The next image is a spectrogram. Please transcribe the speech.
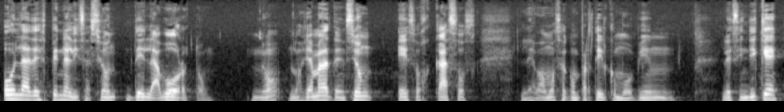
o la despenalización del aborto. ¿no? Nos llama la atención esos casos. Les vamos a compartir, como bien les indiqué,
